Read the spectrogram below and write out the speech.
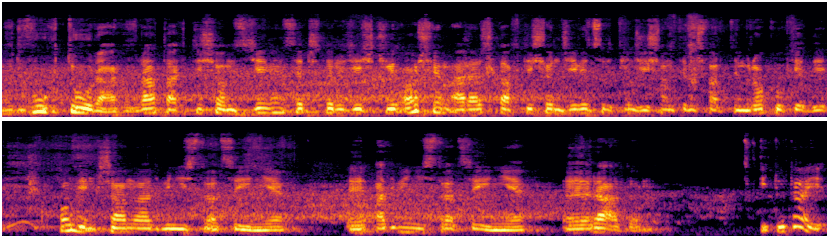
w dwóch turach w latach 1948, a reszta w 1954 roku, kiedy powiększano administracyjnie, e, administracyjnie e, Radom. I tutaj,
